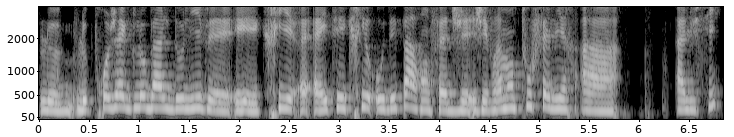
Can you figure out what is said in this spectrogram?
le, projet global d'Olive est, écrit, a été écrit au départ. En fait, j'ai vraiment tout fait lire à, à Lucie.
